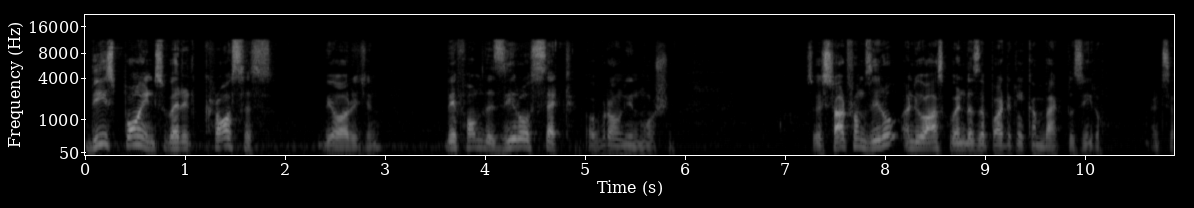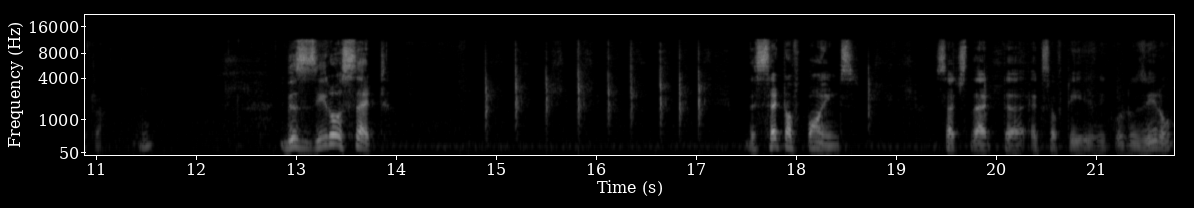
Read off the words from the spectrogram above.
these points where it crosses the origin they form the 0 set of Brownian motion. So you start from 0 and you ask when does the particle come back to 0 etc. Hmm? This 0 set the set of points such that uh, x of t is equal to 0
